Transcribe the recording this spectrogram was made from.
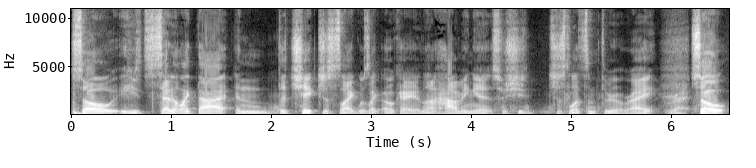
So he said it like that, and the chick just like was like, okay, I'm not having it. So she just lets him through, right? Right. So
